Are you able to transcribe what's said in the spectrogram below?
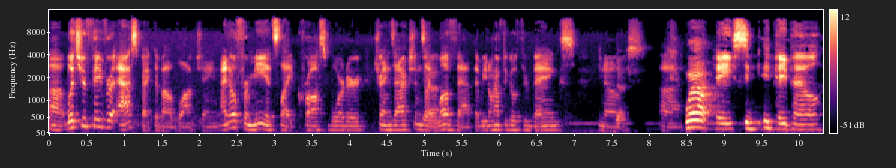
Uh, what's your favorite aspect about blockchain? I know for me, it's like cross-border transactions. Yeah. I love that that we don't have to go through banks. You know, yes. uh, well, Pace, it, it, PayPal.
